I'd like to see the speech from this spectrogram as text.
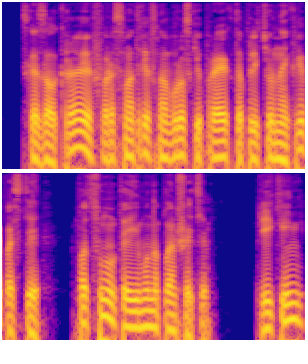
— сказал Краев, рассмотрев наброски проекта плетеной крепости, подсунутой ему на планшете. «Прикинь,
